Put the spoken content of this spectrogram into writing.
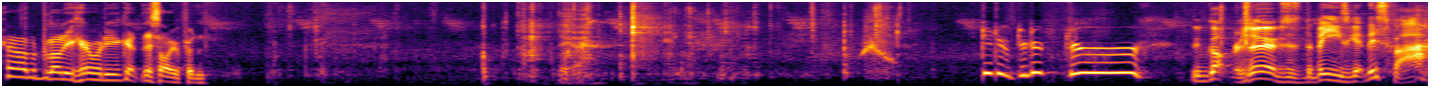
How the bloody hell do you get this open? There. We've got reserves as the bees get this far.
